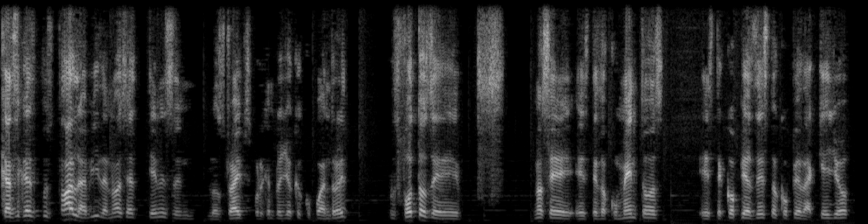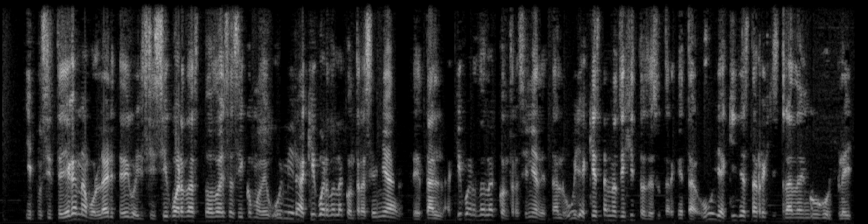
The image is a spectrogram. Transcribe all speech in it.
casi casi pues toda la vida, ¿no? O sea, tienes en los drives, por ejemplo, yo que ocupo Android, pues fotos de, no sé, este, documentos, este, copias de esto, copia de aquello, y pues si te llegan a volar y te digo, y si sí guardas todo, es así como de, uy, mira, aquí guardo la contraseña de tal, aquí guardo la contraseña de tal, uy, aquí están los dígitos de su tarjeta, uy, aquí ya está registrada en Google Play,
